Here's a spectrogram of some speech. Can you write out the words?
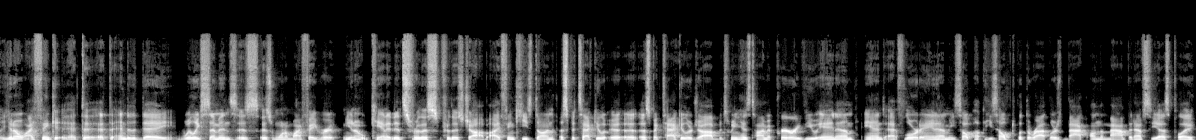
you know, I think at the at the end of the day, Willie Simmons is is one of my favorite you know candidates for this for this job. I think he's done a spectacular a, a spectacular job between his time at Prairie View A&M and at Florida A&M. He's helped he's helped put the Rattlers back on the map in FCS play.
